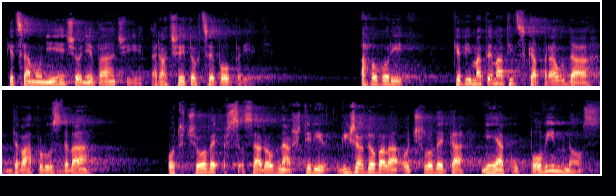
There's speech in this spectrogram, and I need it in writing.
keď sa mu niečo nepáči, radšej to chce poprieť. A hovorí, Keby matematická pravda 2 plus 2 od človek, sa rovná 4 vyžadovala od človeka nejakú povinnosť,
